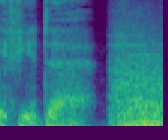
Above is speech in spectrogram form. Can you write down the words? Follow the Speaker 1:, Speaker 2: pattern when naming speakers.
Speaker 1: if you dare.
